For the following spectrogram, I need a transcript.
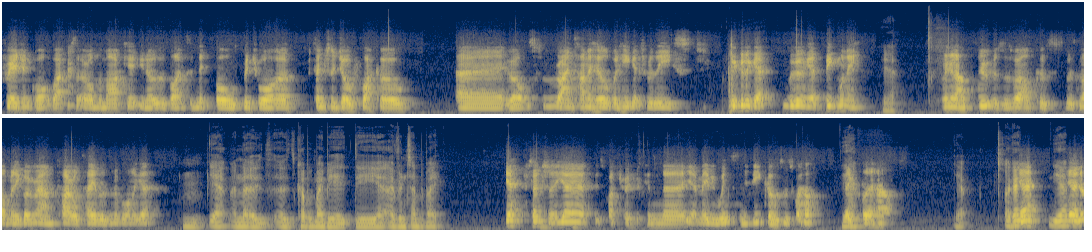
free agent quarterbacks that are on the market, you know, the likes of Nick Foles, Bridgewater, potentially Joe Flacco, uh, who else? Ryan Tannehill when he gets released, we're gonna get we're gonna get big money. Yeah. We're gonna have shooters as well because there's not many going around. Tyrod Taylor's another one I guess. Mm, yeah, and uh, a couple maybe the uh, over in Tampa Bay. Yeah, potentially. Yeah, yeah. Fitzpatrick and uh, yeah, maybe Winston if he goes as well. Yeah. Clear house. Okay. Yeah. Yeah. Yeah, no,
